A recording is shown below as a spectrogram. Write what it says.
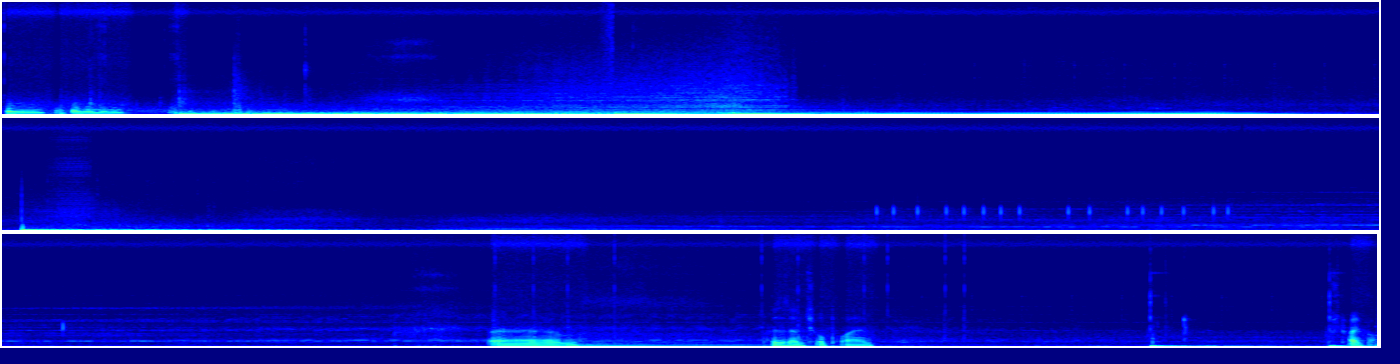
Mm-hmm. Presidential plan. Let's try Vaughn.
